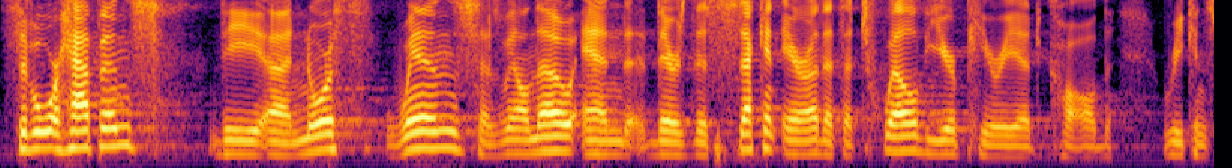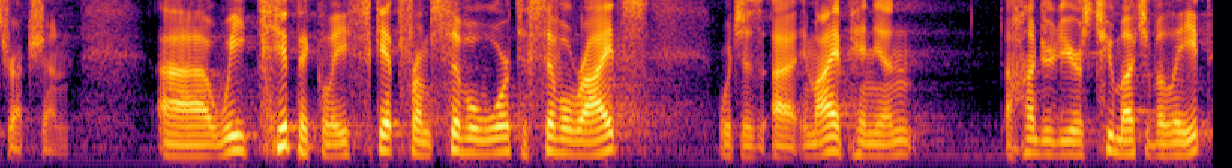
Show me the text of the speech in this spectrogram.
Civil War happens. The uh, North wins, as we all know, and there's this second era that's a 12 year period called Reconstruction. Uh, we typically skip from civil war to civil rights, which is, uh, in my opinion, 100 years too much of a leap.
